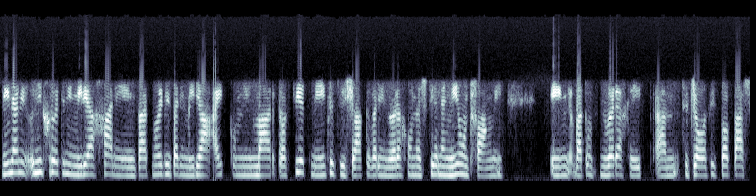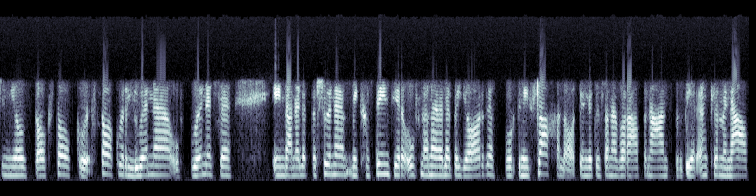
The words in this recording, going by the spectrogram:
nie nou nie, nie groot in die media gaan nie en wat nooit by die media uitkom nie, maar daar's steeds mense soos Jacques wat die nodige ondersteuning nie ontvang nie en wat ons nodig het um situasies waar personeel dalk staak staak oor lone of bonusse en dan hulle persone met gestremdhede of dan hulle bejaardes word in die slag gelaat en dit is dan 'n waarop 'n hand probeer inkriminaal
